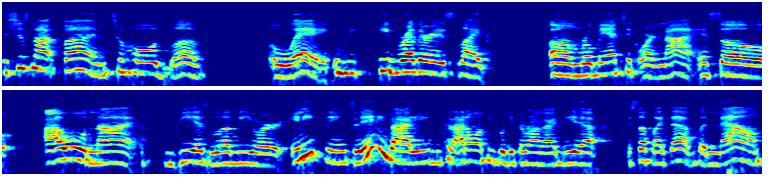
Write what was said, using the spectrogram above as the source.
it's just not fun to hold love away. We, whether it's like um, romantic or not. And so I will not be as lovey or anything to anybody because I don't want people to get the wrong idea and stuff like that. But now,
